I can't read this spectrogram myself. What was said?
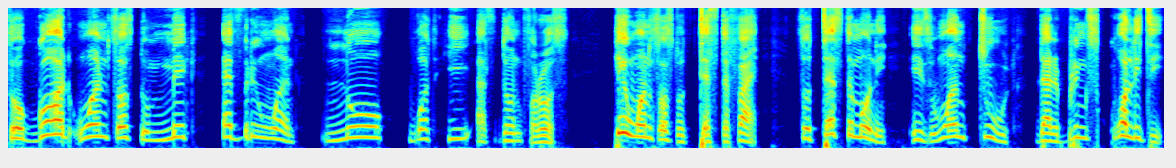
So God wants us to make everyone know what he has done for us. He wants us to testify. So testimony is one tool that brings quality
